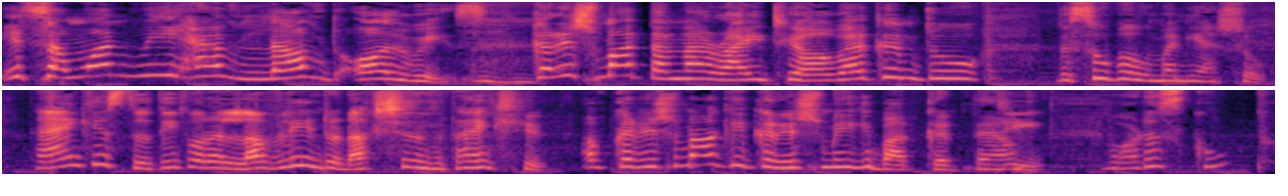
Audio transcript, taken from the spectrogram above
is someone we have loved always. Karishma Tanna right here. Welcome to the super womania show thank you Stuti for a lovely introduction thank you अब करिश्मा के करिश्मे की बात करते हैं what a scoop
